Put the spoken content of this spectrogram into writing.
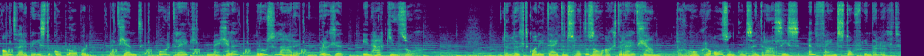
Antwerpen is de koploper met Gent, Kortrijk, Mechelen, Roeselare en Brugge in haar kielzog. De luchtkwaliteit tenslotte zal achteruit gaan door hogere ozonconcentraties en fijn stof in de lucht.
